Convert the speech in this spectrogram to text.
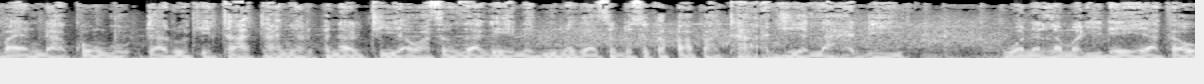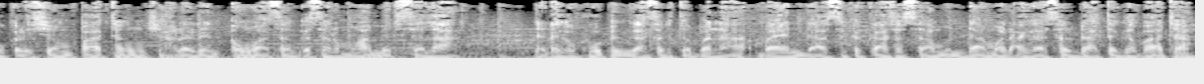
bayan da congo ta doke ta ta hanyar penalty a wasan zagaye na biyu na gasar da suka fafata a jiya lahadi. Wannan lamari dai ya kawo ƙarshen fatan shahararren dan wasan ƙasar mohamed salah na daga kofin gasar ta bana bayan da suka kasa samun damar a gasar da ta gabata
